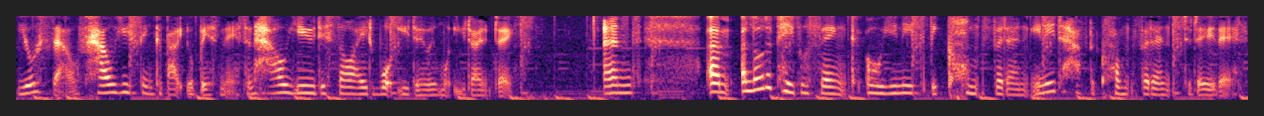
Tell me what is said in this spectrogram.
yourself, how you think about your business, and how you decide what you do and what you don't do. And um, a lot of people think, oh, you need to be confident. You need to have the confidence to do this.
